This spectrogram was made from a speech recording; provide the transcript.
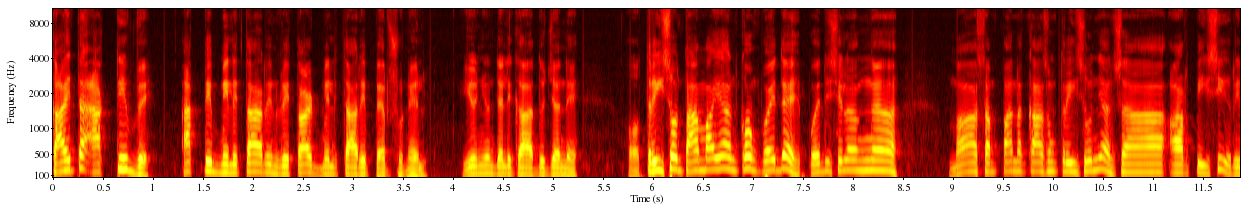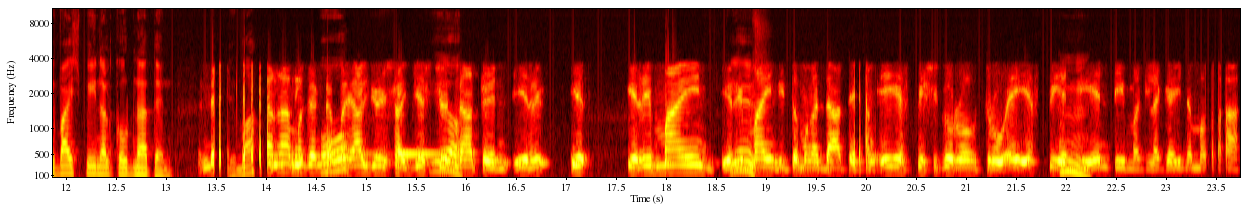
kahit na active eh, active military and retired military personnel. Yun yung delikado dyan eh. O, treason, tama yan, Kong, pwede. Pwede silang ah, masampa ng kasong treason yan sa RPC, Revised Penal Code natin. Hindi, Diba? kaya nga maganda Oo. by Aljo yung suggestion Yeah. natin, i- i- i-remind, i-remind ito mga dati, ang AFP siguro through AFP and Hmm. DND maglagay ng mga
